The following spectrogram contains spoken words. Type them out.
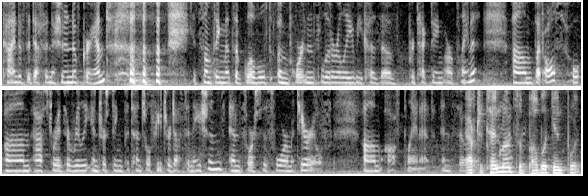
Kind of the definition of grand. it's something that's of global importance, literally, because of protecting our planet. Um, but also, um, asteroids are really interesting potential future destinations and sources for materials um, off planet. And so, After 10 months of public input,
